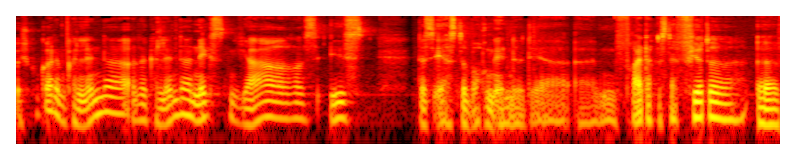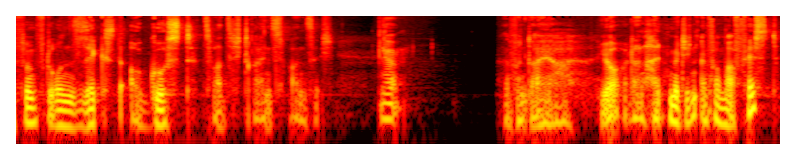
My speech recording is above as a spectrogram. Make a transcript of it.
ich gucke gerade im Kalender, also Kalender nächsten Jahres ist das erste Wochenende. Der ähm, Freitag ist der 4., äh, 5. und 6. August 2023. Ja. Von daher ja, dann halten wir den einfach mal fest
